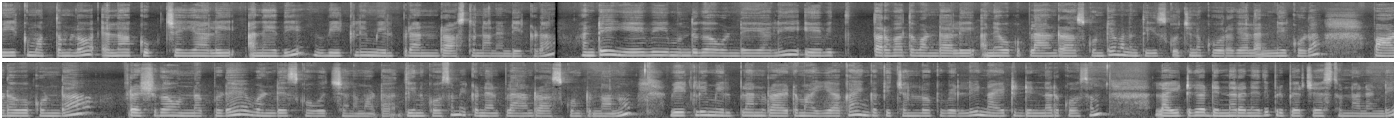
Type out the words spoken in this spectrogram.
వీక్ మొత్తంలో ఎలా కుక్ చేయాలి అనేది వీక్లీ మీల్ ప్లాన్ రాస్తున్నానండి ఇక్కడ. అంటే ఏవి ముందుగా వండేయాలి ఏవి తర్వాత వండాలి అనే ఒక ప్లాన్ రాసుకుంటే మనం తీసుకొచ్చిన కూరగాయలన్నీ కూడా పాడవకుండా ఫ్రెష్గా ఉన్నప్పుడే వండేసుకోవచ్చు అనమాట దీనికోసం ఇక్కడ నేను ప్లాన్ రాసుకుంటున్నాను. వీక్లీ మీల్ ప్లాన్ రాయటం అయ్యాక ఇంకా కిచెన్లోకి వెళ్ళి నైట్ డిన్నర్ కోసం లైట్గా డిన్నర్ అనేది ప్రిపేర్ చేస్తున్నానండి.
